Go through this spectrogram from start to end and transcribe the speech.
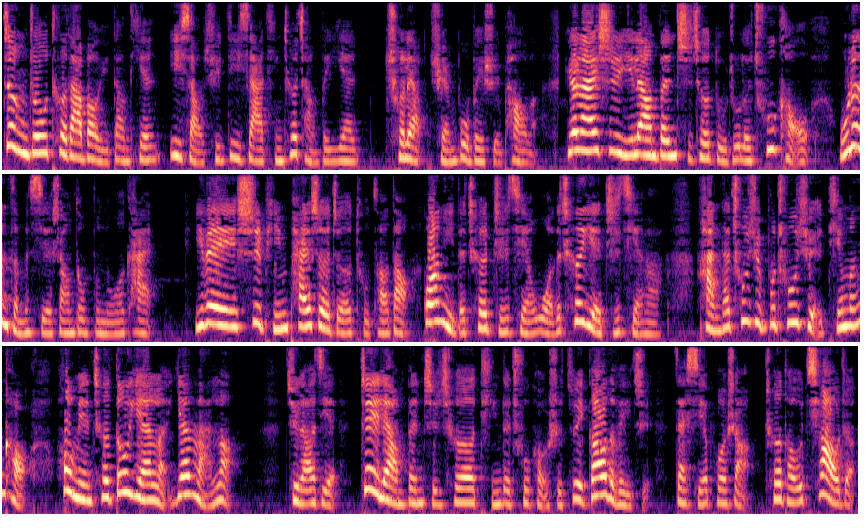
郑州特大暴雨当天，一小区地下停车场被淹。车辆全部被水泡了，原来是一辆奔驰车堵住了出口，无论怎么协商都不挪开。一位视频拍摄者吐槽道：“光你的车值钱，我的车也值钱啊！喊他出去不出去，停门口，后面车都淹了，淹完了。”据了解，这辆奔驰车停的出口是最高的位置，在斜坡上，车头翘着，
